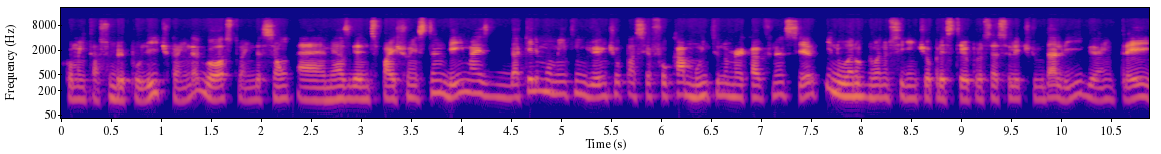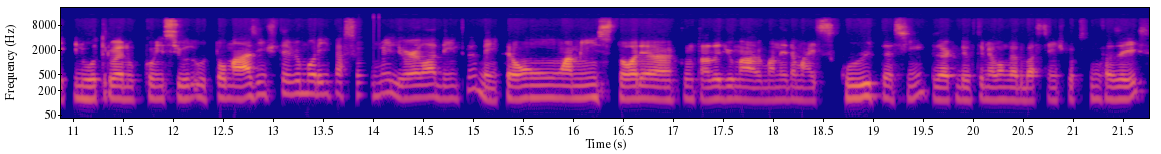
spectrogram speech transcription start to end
comentar sobre política, ainda gosto, ainda são é, minhas grandes paixões também, mas daquele momento em diante eu passei a focar muito no mercado financeiro e no ano, no ano seguinte eu prestei o processo seletivo da Liga, entrei e no outro ano conheci o, o Tomás e a gente teve uma orientação melhor lá dentro também. Então a minha história contada de uma maneira mais curta, assim, apesar que eu devo ter me alongado bastante, que eu costumo fazer isso,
